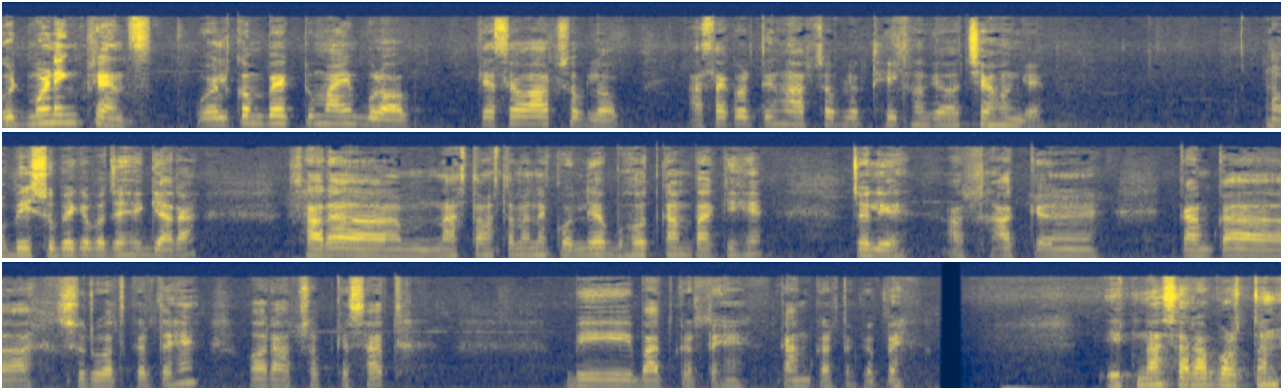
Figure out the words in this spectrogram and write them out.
Good morning friends, welcome back to my blog. कैसे हो आप सब लोग? आशा करती हूँ आप सब लोग ठीक होंगे, अच्छे होंगे। अभी सुबह के बजे है ग्यारह। सारा नाश्ता वास्ता मैंने कर लिया, बहुत काम बाकी है। चलिए आप काम का शुरुआत करते हैं और आप सबके साथ भी बात करते हैं, काम करते करते। इतना सारा बर्तन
